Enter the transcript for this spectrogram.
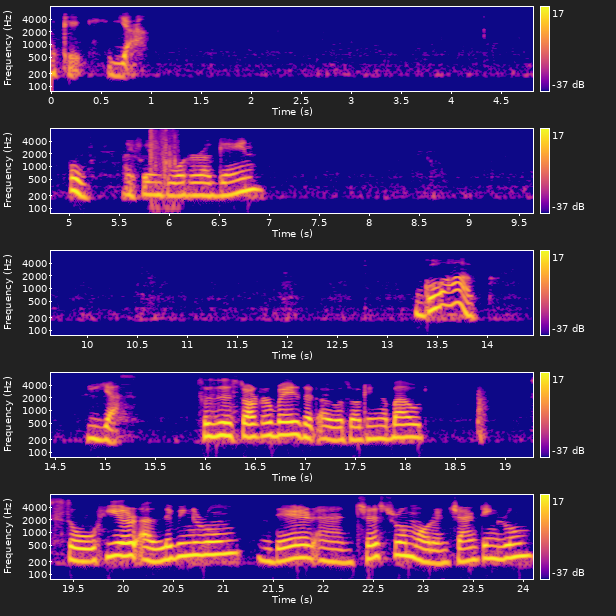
okay yeah. Oh I fell into water again go up. Yes. So this is starter base that I was talking about. So here a living room there and chest room or enchanting room.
